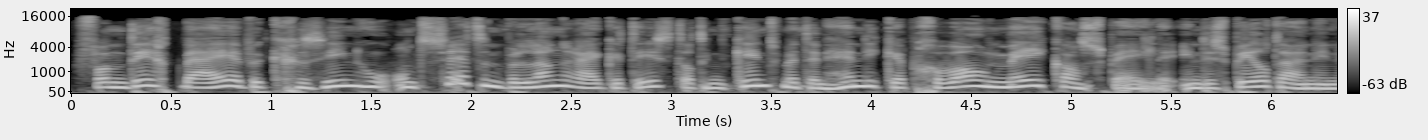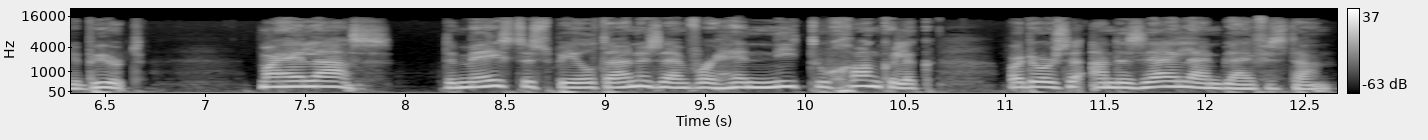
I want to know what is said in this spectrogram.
Van dichtbij heb ik gezien hoe ontzettend belangrijk het is... dat een kind met een handicap gewoon mee kan spelen in de speeltuin in de buurt. Maar helaas, de meeste speeltuinen zijn voor hen niet toegankelijk... waardoor ze aan de zijlijn blijven staan.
